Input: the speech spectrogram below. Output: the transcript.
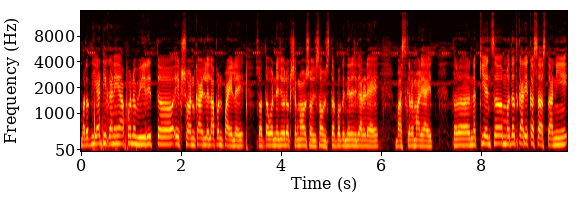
बरं आता या ठिकाणी आपण विहिरीत अ, एक श्वान काढलेलं आपण पाहिलं आहे स्वतः वन्यजीव रक्षक माव सं- संस्थापक निलेश गारडे आहे भास्कर माळे आहेत. तर अ, नक्की यांचं मदत कार्य कसं असतं? आणि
